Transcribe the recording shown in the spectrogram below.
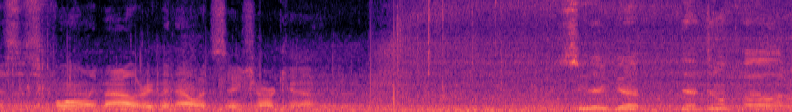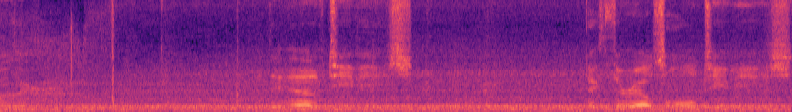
this is formerly Mallory, but now it's HR Cap. See, they got that dump pile over there. that They had of TVs. They threw out some old TVs.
